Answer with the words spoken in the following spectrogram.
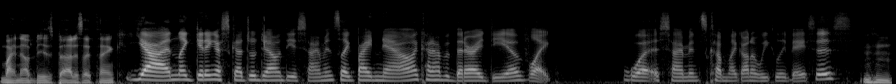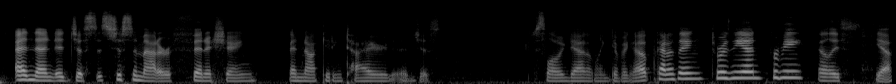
might not be as bad as I think. yeah, and like getting a schedule down with the assignments. Like by now, I kind of have a better idea of like what assignments come like on a weekly basis, hmm and then it just it's just a matter of finishing and not getting tired and just slowing down and like giving up kind of thing towards the end for me at least. Yeah.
